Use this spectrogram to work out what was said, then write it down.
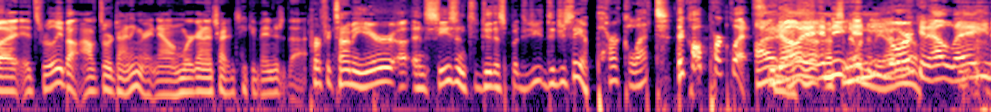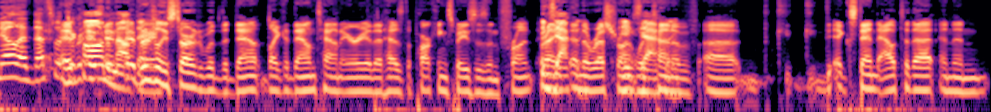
but it's really about outdoor dining right now, and we're going to try to take advantage of that. Perfect time of year uh, and season to do this. But did you did you say a parklet? They're called parklets. I- you know, I- in, that's New, new in New me. I didn't York and L.A., you know, that, that's what they're It- calling it, them out it there. originally started with the down, like a downtown area that has the parking spaces in front, and- Exactly. and the restaurant would kind of uh, c- c- extend out to that and then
